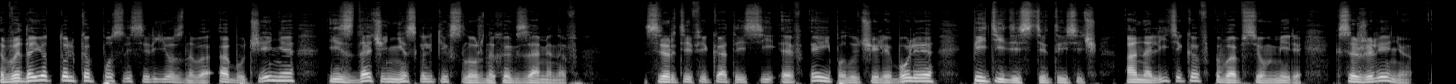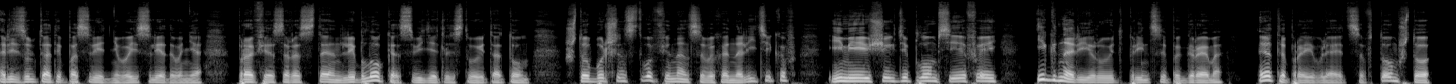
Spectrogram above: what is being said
выдает только после серьезного обучения и сдачи нескольких сложных экзаменов – Сертификаты CFA получили более 50 тысяч аналитиков во всем мире. К сожалению, результаты последнего исследования профессора Стэнли Блока свидетельствуют о том, что большинство финансовых аналитиков, имеющих диплом CFA, игнорируют принципы Грэма. Это проявляется в том, что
